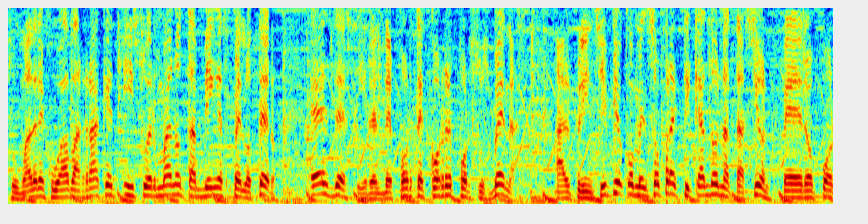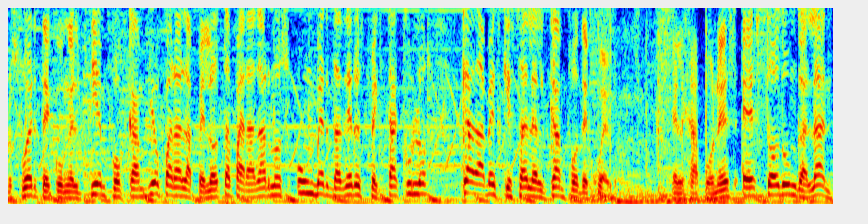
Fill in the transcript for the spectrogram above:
su madre jugaba racket y su hermano también es pelotero, es decir, el deporte corre por sus venas. Al principio comenzó practicando natación, pero por suerte con el tiempo cambió para la pelota para darnos un verdadero espectáculo cada vez que sale al campo de juego. El japonés es todo un galán,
